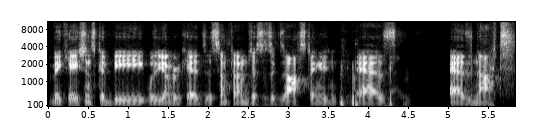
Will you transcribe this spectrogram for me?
vacations could be with younger kids is sometimes just as exhausting as as not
